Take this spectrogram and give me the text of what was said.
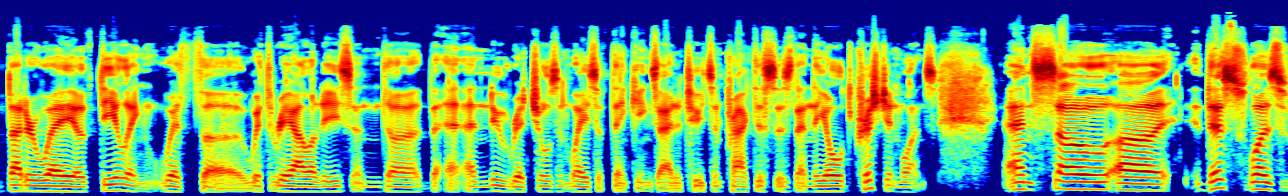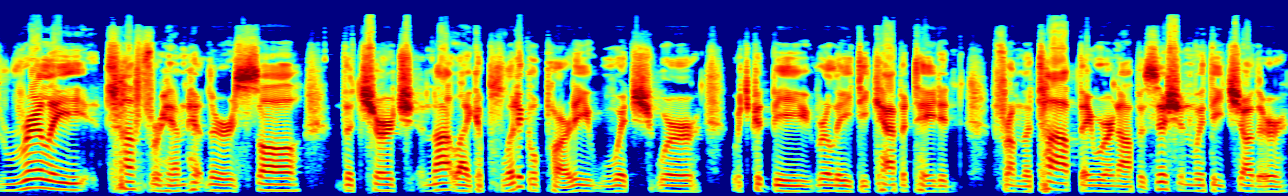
better way of dealing with uh, with realities and uh, and new rituals and ways of thinking, attitudes and practices than the old Christian ones. And so uh, this was really tough for him. Hitler saw the church not like a political party, which were which could be really decapitated from the top. They were in opposition with each other.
